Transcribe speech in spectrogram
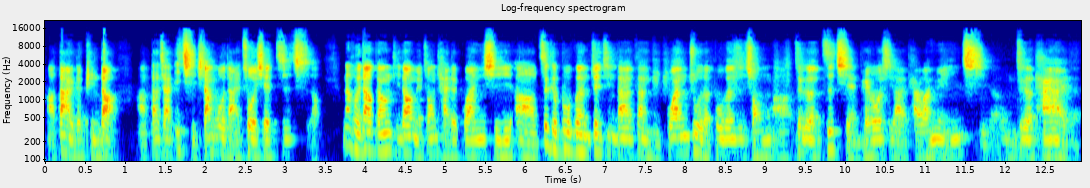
啊大宇的频道啊，大家一起相互的来做一些支持哦。那回到刚刚提到美中台的关系啊，这个部分最近大家在很关注的部分是从啊这个之前佩洛西来台湾面引起的我们这个台海的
